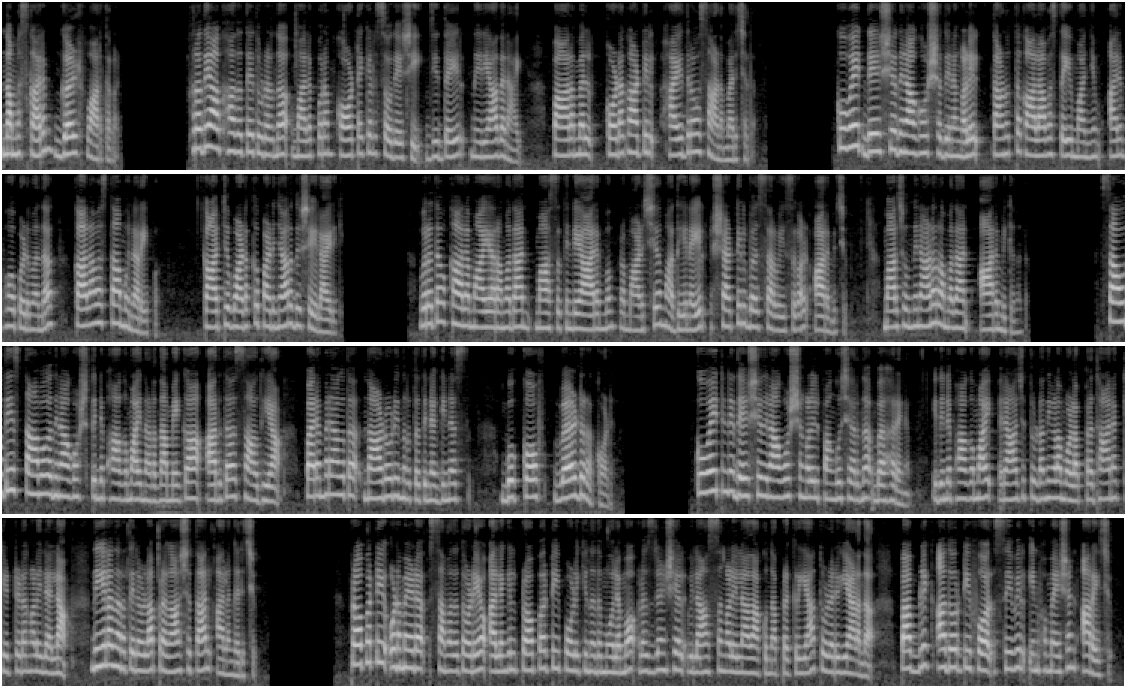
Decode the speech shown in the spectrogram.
നമസ്കാരം ഗൾഫ് വാർത്തകൾ. ഹൃദയാഘാതത്തെ തുടർന്ന് മലപ്പുറം കോട്ടയ്ക്കൽ സ്വദേശി ജിദ്ദയിൽ നിര്യാതനായി. പാറമൽ കൊടകാട്ടിൽ ഹൈദ്രോസാണ് മരിച്ചത്. കുവൈറ്റ് ദേശീയ ദിനാഘോഷ ദിനങ്ങളിൽ തണുത്ത കാലാവസ്ഥയും മഞ്ഞും അനുഭവപ്പെടുമെന്ന് കാലാവസ്ഥാ മുന്നറിയിപ്പ്. കാറ്റ് വടക്ക് പടിഞ്ഞാറ് ദിശയിലായിരിക്കും. വ്രതകാലമായ റമദാൻ മാസത്തിന്റെ ആരംഭം പ്രമാണിച്ച് മദീനയിൽ ഷട്ടിൽ ബസ് സർവീസുകൾ ആരംഭിച്ചു. മാർച്ച് ഒന്നിനാണ് റമദാൻ ആരംഭിക്കുന്നത്. സൗദി സ്ഥാപക ദിനാഘോഷത്തിന്റെ ഭാഗമായി നടന്ന മെഗാ അർദ സൗദിയ പരമ്പരാഗത നാടോടി നൃത്തത്തിന് Guinness book of world record. കുവൈറ്റിന്റെ ദേശീയ ദിനാഘോഷങ്ങളിൽ പങ്കുചേർന്ന് ബഹ്റൈനും. ഇതിന്റെ ഭാഗമായി രാജ്യത്തുടനീളമുള്ള പ്രധാന കെട്ടിടങ്ങളിലെല്ലാം നീല നിറത്തിലുള്ള പ്രകാശത്താൽ അലങ്കരിച്ചു. പ്രോപ്പർട്ടി ഉടമയുടെ സമ്മതത്തോടെയോ അല്ലെങ്കിൽ പ്രോപ്പർട്ടി പൊളിക്കുന്നത് മൂലമോ റെസിഡൻഷ്യൽ വിലാസങ്ങൾ ഇല്ലാതാക്കുന്ന പ്രക്രിയ തുടരുകയാണെന്ന് public authority for civil information അറിയിച്ചു.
